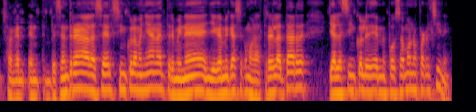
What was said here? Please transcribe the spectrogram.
o sea, empecé a entrenar a las 5 de la mañana, terminé, llegué a mi casa como a las 3 de la tarde, y a las 5 le dije a mi esposa, vámonos para el cine.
